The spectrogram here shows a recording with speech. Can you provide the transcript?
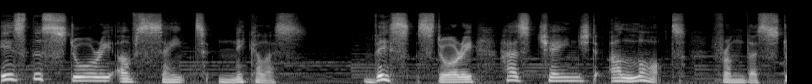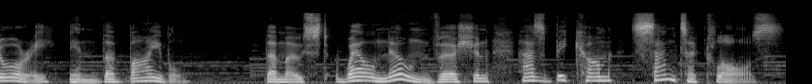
is the story of Saint Nicholas. This story has changed a lot from the story in the Bible. The most well known version has become Santa Claus.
